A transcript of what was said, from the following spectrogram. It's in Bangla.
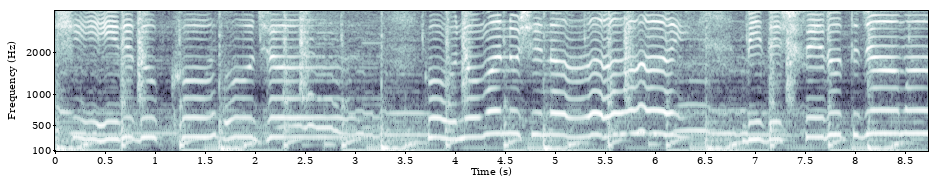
প্রবাসীর দুঃখ বোঝা কোনো মানুষ নাই। বিদেশ ফেরত জামাই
